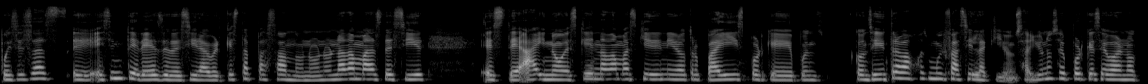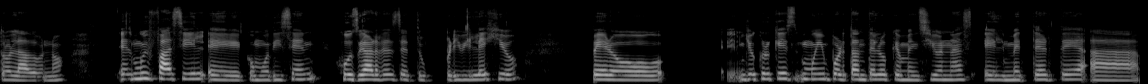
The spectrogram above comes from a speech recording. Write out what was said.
pues esas, eh, ese interés de decir, a ver, ¿qué está pasando? No, no nada más decir, este, ay, no, es que nada más quieren ir a otro país porque, pues, conseguir trabajo es muy fácil aquí. O sea, yo no sé por qué se van a otro lado, ¿no? es muy fácil, eh, como dicen, juzgar desde tu privilegio, pero eh, yo creo que es muy importante lo que mencionas, el meterte a,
